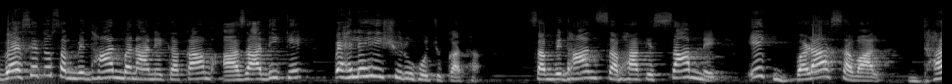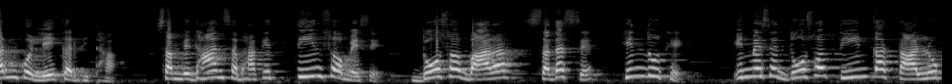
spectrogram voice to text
वैसे तो संविधान बनाने का काम आज़ादी के पहले ही शुरू हो चुका था। संविधान सभा के सामने एक बड़ा सवाल धर्म को लेकर भी था। संविधान सभा के 300 में से 212 सदस्य हिंदू थे। इनमें से 203 का ताल्लुक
